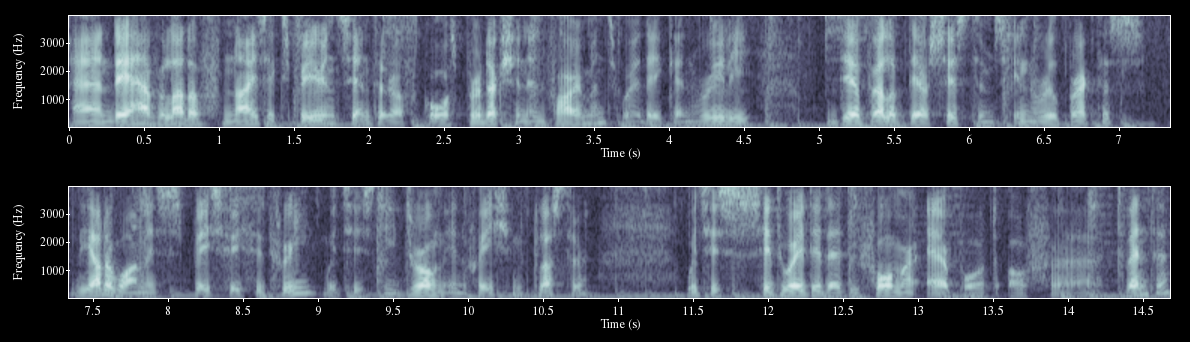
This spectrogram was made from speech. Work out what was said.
And they have a lot of nice experience center, of course, production environment where they can really develop their systems in real practice. The other one is Space 53, which is the drone innovation cluster, which is situated at the former airport of uh, Twente.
